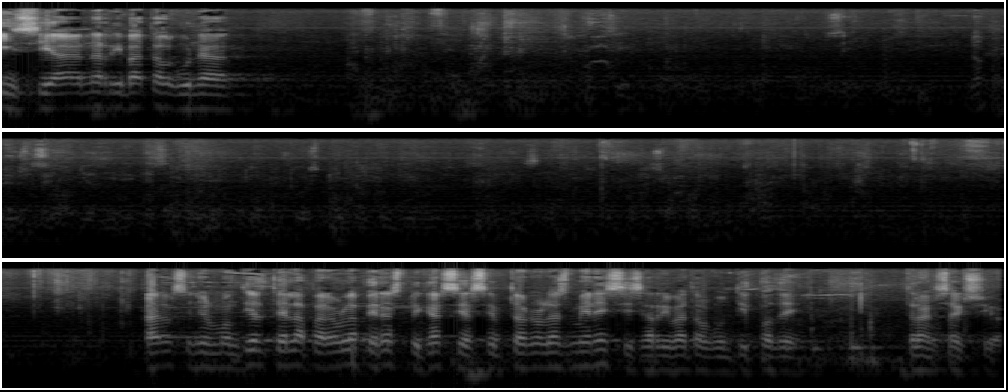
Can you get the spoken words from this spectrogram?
i si han arribat alguna senyor Montiel té la paraula per explicar si acepta o no l'esmena i si s'ha arribat a algún tipus de transacció.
